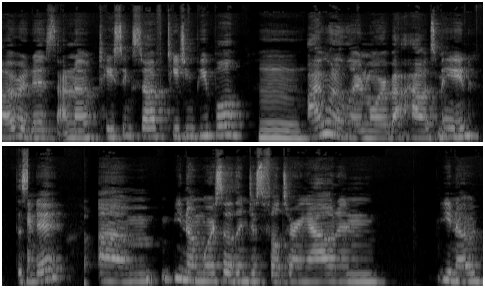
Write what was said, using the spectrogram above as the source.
however it is, I don't know, tasting stuff, teaching people. Mm. I want to learn more about how it's made, the it, um, you know, more so than just filtering out and, you know,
